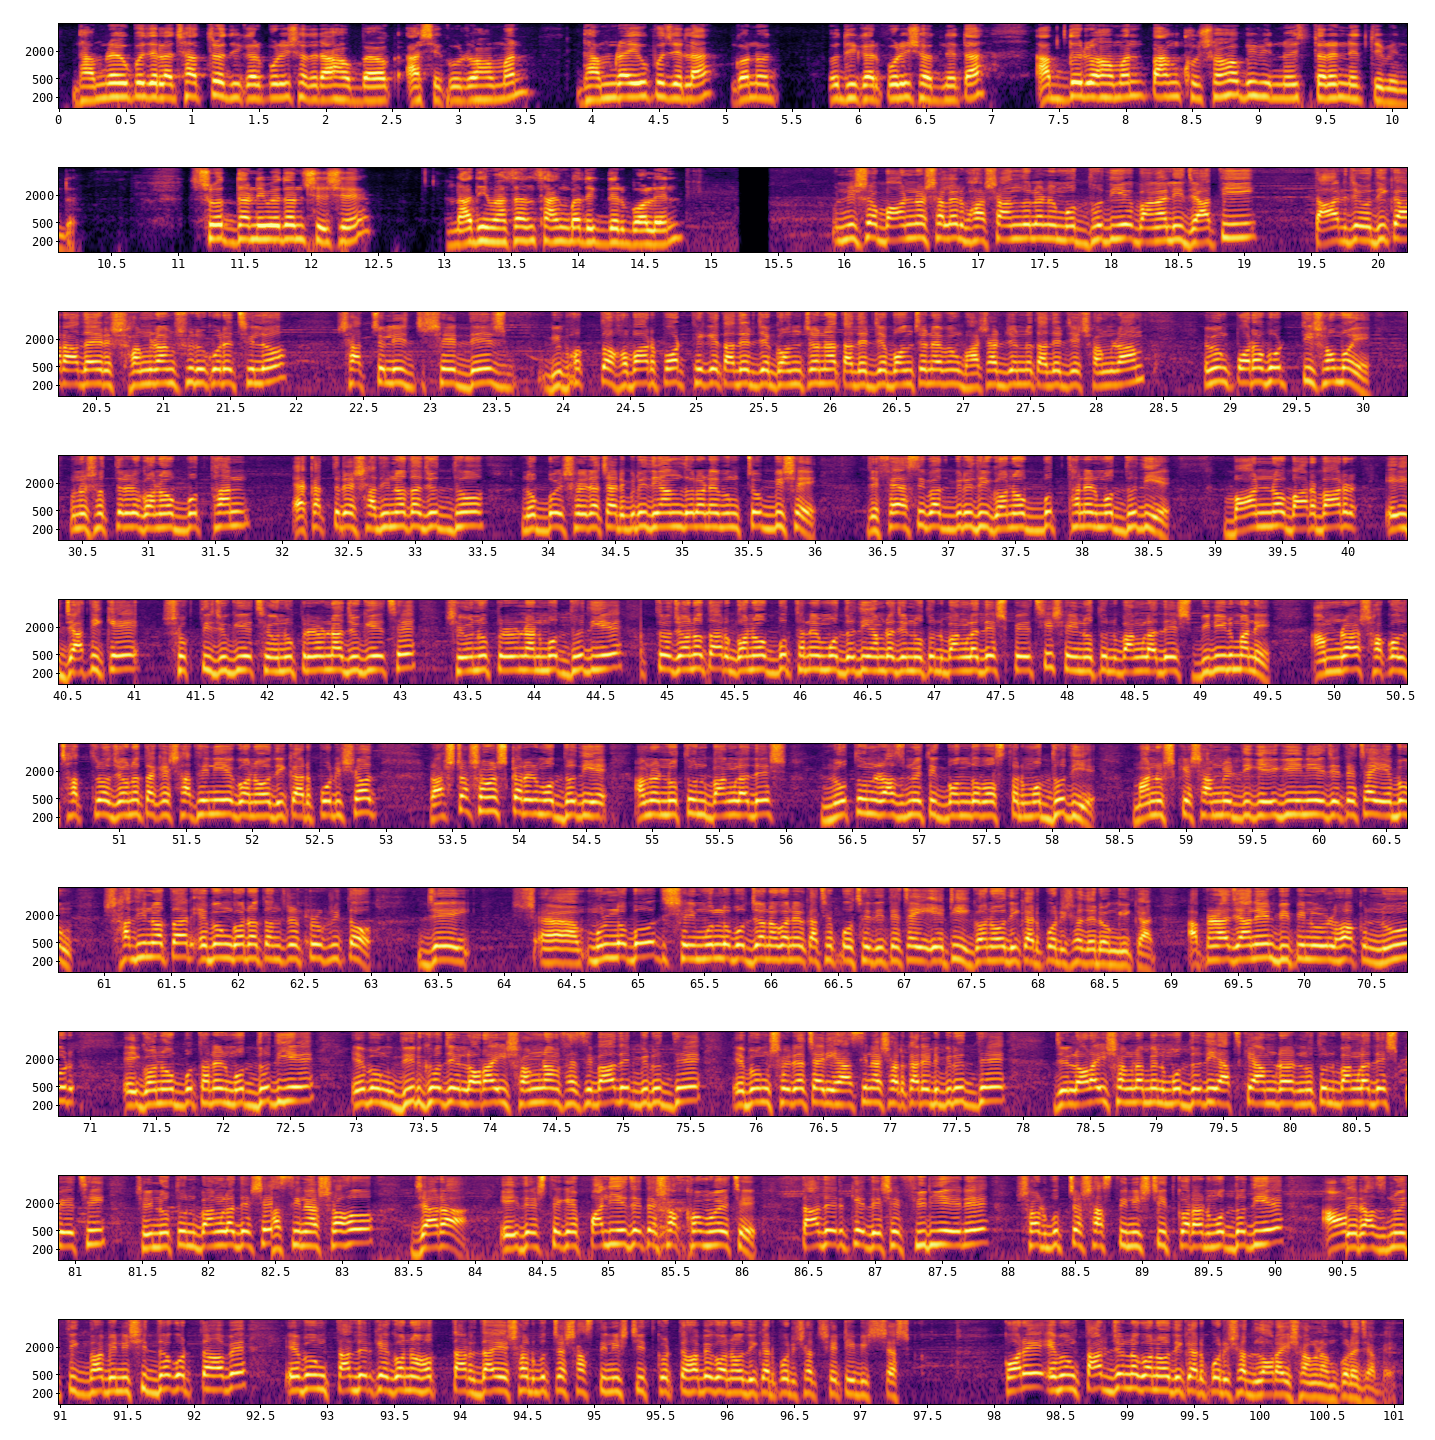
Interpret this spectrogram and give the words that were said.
ধামরাই উপজেলা ছাত্র অধিকার পরিষদের আহ্বায়ক আশিকুর রহমান, ধামরাই উপজেলা গণ অধিকার পরিষদ নেতা আব্দুর রহমান পাংখু সহ বিভিন্ন স্তরের নেতৃবৃন্দ। শ্রদ্ধা নিবেদন শেষে নাদিম হাসান সাংবাদিকদের বলেন, উনিশশো সালের ভাষা আন্দোলনের মধ্য দিয়ে বাঙালি জাতি তার যে অধিকার আদায়ের সংগ্রাম শুরু করেছিল সাতচল্লিশের দেশ বিভক্ত হবার পর থেকে তাদের যে গঞ্চনা তাদের যে বঞ্চনা এবং ভাষার জন্য তাদের যে সংগ্রাম এবং পরবর্তী সময়ে ঊনসত্তরের গণ অভ্যুত্থান একাত্তরের স্বাধীনতা যুদ্ধ, নব্বই স্বৈরাচার বিরোধী আন্দোলন এবং চব্বিশে যে ফ্যাসিবাদ বিরোধী গণ অভ্যুত্থানের মধ্য দিয়ে বান্ন বারবার এই জাতিকে শক্তি জুগিয়েছে, অনুপ্রেরণা জুগিয়েছে। সেই অনুপ্রেরণার মধ্য দিয়ে ছাত্র জনতার গণ অভ্যুত্থানের মধ্য দিয়ে আমরা যে নতুন বাংলাদেশ পেয়েছি, সেই নতুন বাংলাদেশ বিনির্মাণে আমরা সকল ছাত্র জনতাকে সাথে নিয়ে গণ অধিকার পরিষদ, রাষ্ট্র সংস্কারের মধ্য দিয়ে আমরা নতুন বাংলাদেশ, নতুন রাজনৈতিক বন্দোবস্তর মধ্য দিয়ে মানুষকে সামনের দিকে এগিয়ে নিয়ে যেতে চাই এবং স্বাধীনতার এবং গণতন্ত্রের প্রকৃত যে মূল্যবোধ, সেই মূল্যবোধ জনগণের কাছে পৌঁছে দিতে চাই, এটি গণ অধিকার পরিষদের অঙ্গীকার। আপনারা জানেন বিপিনুল হক নূর এই গণ অভ্যুত্থানের মধ্য দিয়ে এবং দীর্ঘ যে লড়াই সংগ্রাম ফ্যাসিবাদের বিরুদ্ধে এবং স্বৈরাচারী হাসিনা সরকারের বিরুদ্ধে যে লড়াই সংগ্রামের মধ্য দিয়ে আজকে আমরা নতুন বাংলাদেশ পেয়েছি, সেই নতুন বাংলাদেশে হাসিনা সহ যারা এই দেশ থেকে পালিয়ে যেতে সক্ষম হয়েছে। তাদেরকে দেশে ফিরিয়ে এনে সর্বোচ্চ শাস্তি নিশ্চিত করার মধ্য দিয়ে আমাদের রাজনৈতিকভাবে নিষিদ্ধ করতে হবে এবং তাদেরকে গণহত্যার দায়ে সর্বোচ্চ শাস্তি নিশ্চিত করতে হবে। গণ অধিকার পরিষদ সেটি বিশ্বাস করে এবং তার জন্য গণ অধিকার পরিষদ লড়াই সংগ্রাম করে যাবে।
